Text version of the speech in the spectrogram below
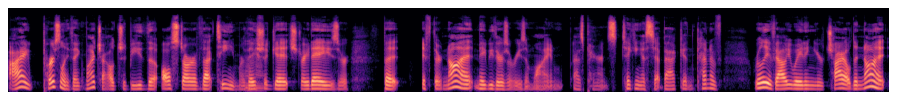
I personally think my child should be the all star of that team, or they mm-hmm. should get straight A's, or but if they're not, maybe there's a reason why. And as parents, taking a step back and kind of really evaluating your child and not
